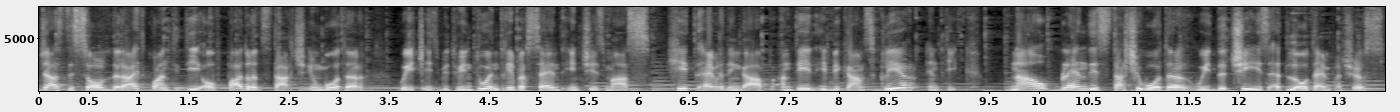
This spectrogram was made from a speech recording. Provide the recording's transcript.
Just dissolve the right quantity of powdered starch in water which is between 2 and 3% in cheese mass. Heat everything up until it becomes clear and thick. Now blend this starchy water with the cheese at low temperatures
